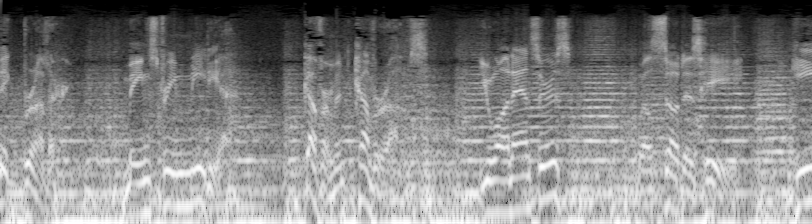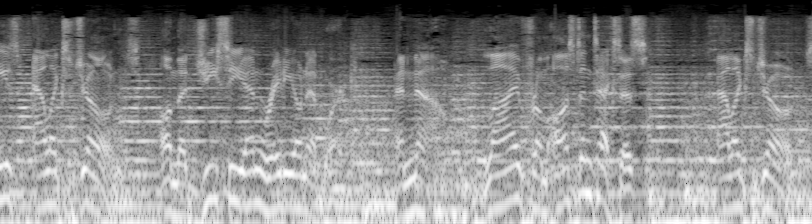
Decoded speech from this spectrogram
Big Brother, mainstream media, government cover ups. You want answers? Well, so does he. He's Alex Jones on the GCN Radio Network. And now, live from Austin, Texas, Alex Jones.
